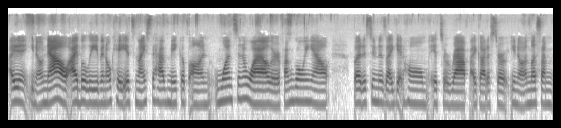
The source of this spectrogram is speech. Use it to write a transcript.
I didn't, you know, now I believe in okay, it's nice to have makeup on once in a while or if I'm going out, but as soon as I get home, it's a wrap. I got to start, you know, unless I'm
